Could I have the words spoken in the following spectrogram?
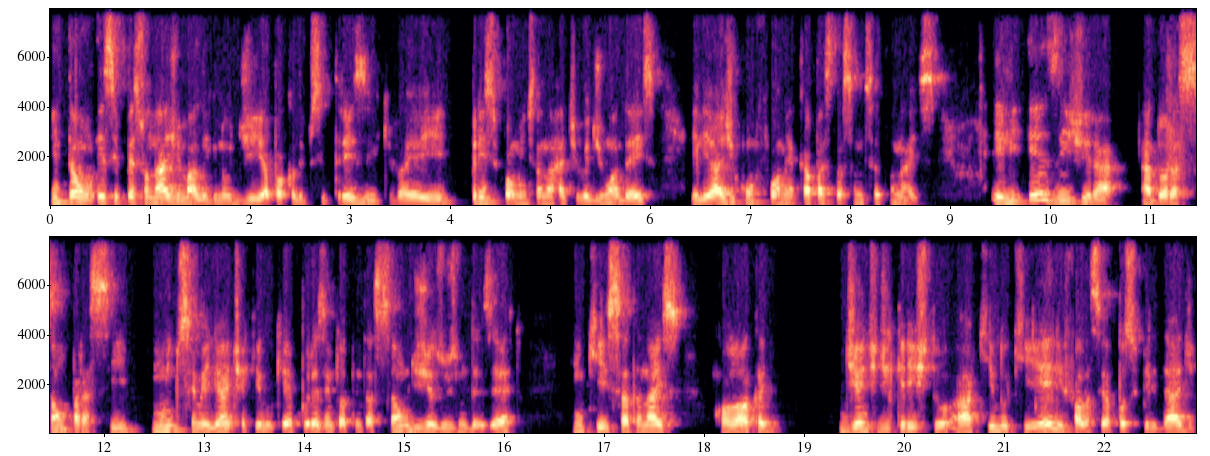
Então, esse personagem maligno de Apocalipse 13, que vai aí principalmente na narrativa de 1 a 10, ele age conforme a capacitação de Satanás. Ele exigirá adoração para si, muito semelhante àquilo que é, por exemplo, a tentação de Jesus no deserto, em que Satanás coloca diante de Cristo aquilo que ele fala ser a possibilidade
